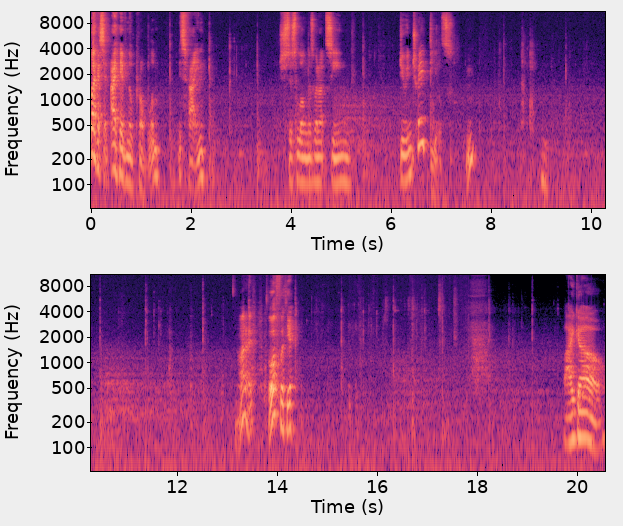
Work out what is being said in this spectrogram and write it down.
Like I said, I have no problem. It's fine. Just as long as we're not seen doing trade deals. Hmm? Alright, off with you. I go.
